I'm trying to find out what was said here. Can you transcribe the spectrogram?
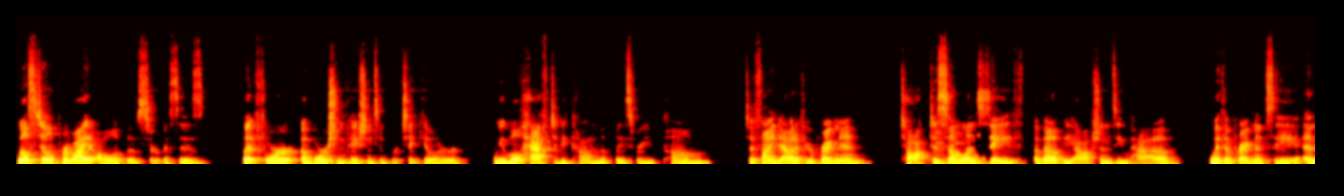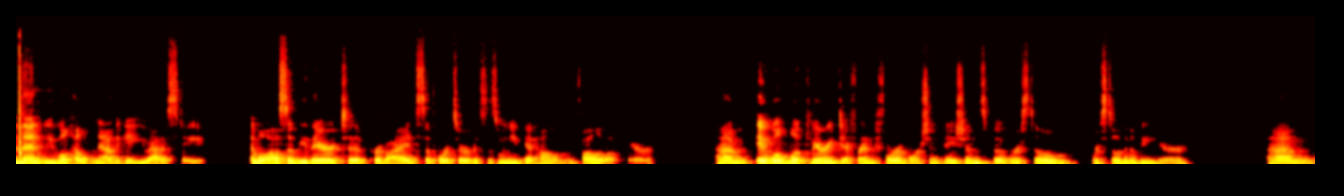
we'll still provide all of those services. But for abortion patients in particular, we will have to become the place where you come to find out if you're pregnant, talk to mm-hmm. someone safe about the options you have with a pregnancy, and then we will help navigate you out of state. And we'll also be there to provide support services when you get home and follow up care. Um, it will look very different for abortion patients, but we're still we're still going to be here. Um,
